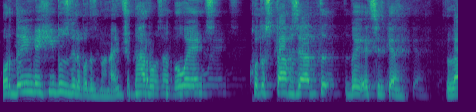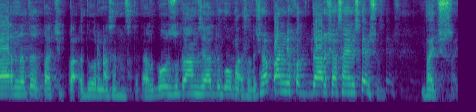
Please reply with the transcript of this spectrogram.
اور دوٚیِم بیٚیہِ چھِ یہِ بُزدِل پوٚتُس بَنان أمِس چھُ ڈر روزان گوٚوے أمِس کھوٚتُس تَپھ زیادٕ تہٕ گٔے أتھۍ سۭتۍ کیاہ لارنہٕ تہٕ پَتہٕ چھُ دورُن آسان ہسپَتال گوٚو زُکام زیادٕ تہٕ گوٚو مَسلہٕ چھُنہ پَنٕنہِ کھۄتہٕ ڈر چھُ آسان أمِس کٔمۍ سُنٛد بَچہِ سُنٛد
